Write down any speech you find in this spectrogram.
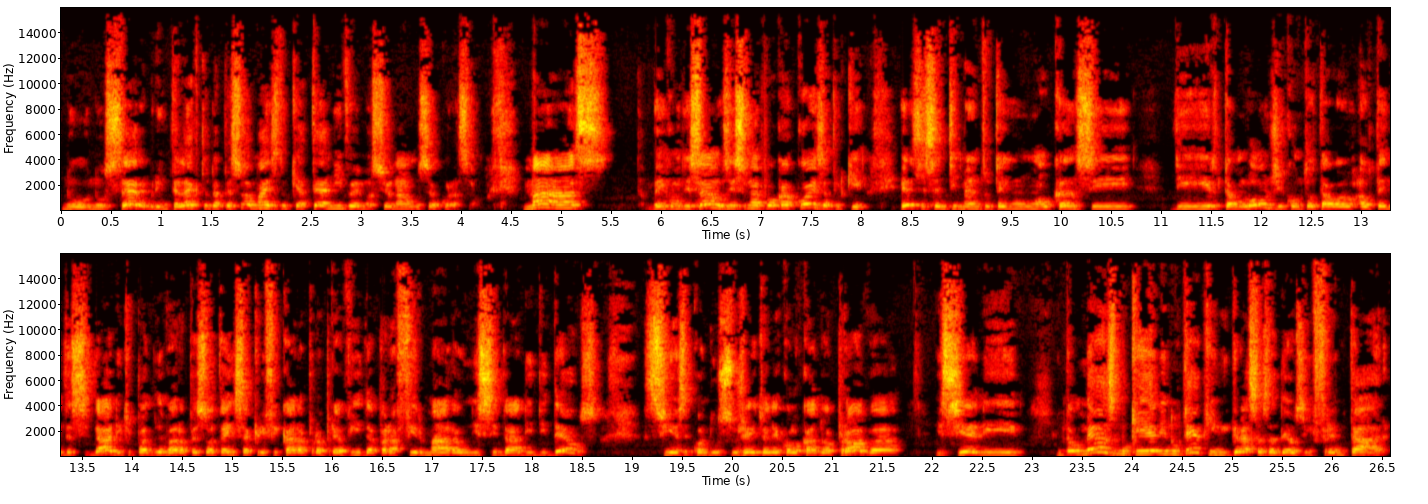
no, no cérebro, intelecto da pessoa, mais do que até a nível emocional no seu coração. Mas, também como dissemos, isso não é pouca coisa, porque esse sentimento tem um alcance de ir tão longe com total autenticidade que pode levar a pessoa até a sacrificar a própria vida para afirmar a unicidade de Deus. Se esse, quando o sujeito ele é colocado à prova e se ele então mesmo que ele não tenha que graças a Deus enfrentar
